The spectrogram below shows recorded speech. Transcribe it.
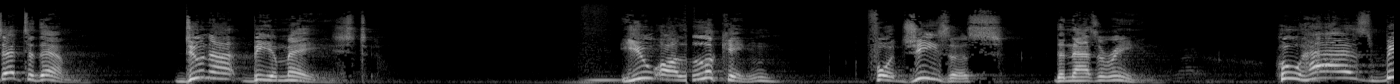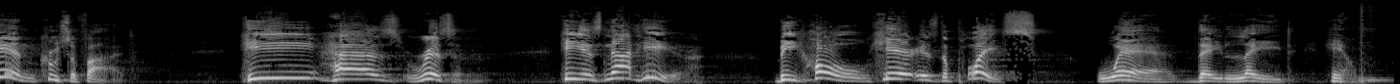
said to them, Do not be amazed. You are looking for Jesus the Nazarene, who has been crucified. He has risen. He is not here. Behold, here is the place where they laid him.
